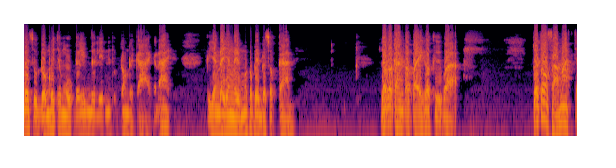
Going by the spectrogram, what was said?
ได้สูดดมด้วยจมูกได้ลิ้มด้วยลิ้นถูกต้องด้วยกายก็ได้ คืออย่างใดอย่างหนึ่งมันก็เป็นประสบการณ์ แล้วประการต่อไปก็คือว่า จะต้องสามารถจ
